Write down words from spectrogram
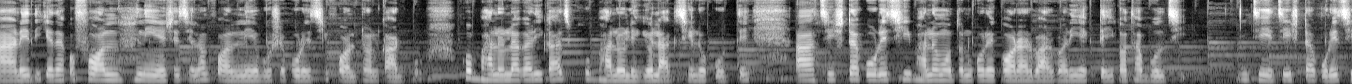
আর এদিকে দেখো ফল নিয়ে এসেছিলাম, ফল নিয়ে বসে পড়েছি, ফল টল কাটবো। খুব ভালো লাগারই কাজ, খুব ভালো লেগেও লাগছিল করতে। চেষ্টা করেছি ভালো মতন করে করার বারবারই একটাই কথা বলছি, যে চেষ্টা করেছি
